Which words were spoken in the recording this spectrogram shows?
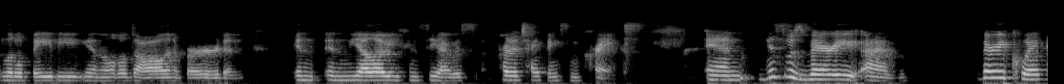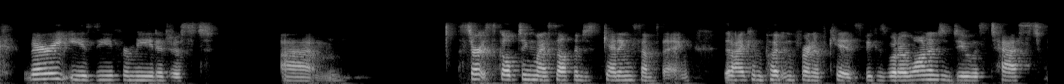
a little baby and a little doll and a bird. And in, in yellow, you can see I was prototyping some cranks. And this was very um, very quick, very easy for me to just um, start sculpting myself and just getting something that I can put in front of kids because what I wanted to do was test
